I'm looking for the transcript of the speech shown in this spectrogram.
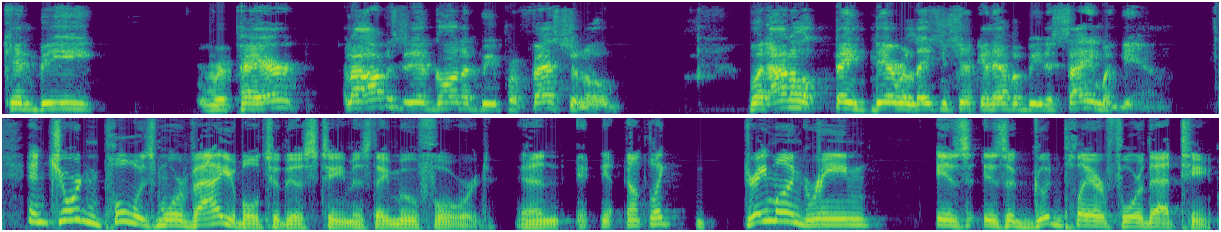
can be repaired. Now, obviously, they're going to be professional, but I don't think their relationship can ever be the same again. And Jordan Poole is more valuable to this team as they move forward. And like Draymond Green is is a good player for that team.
